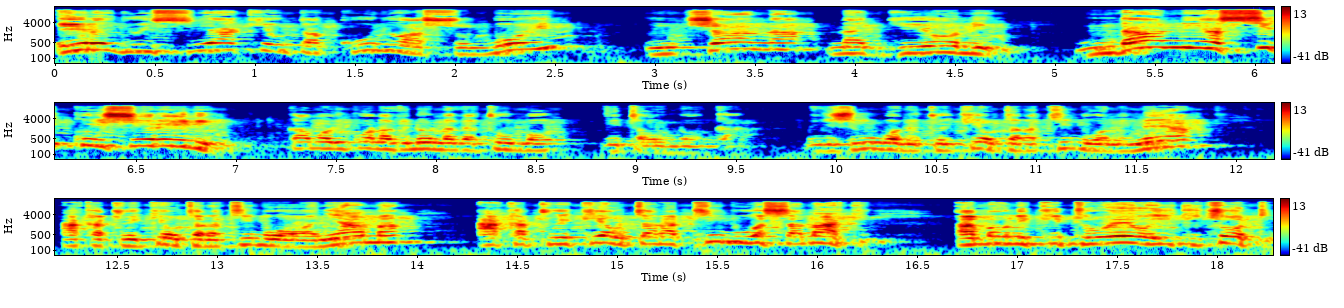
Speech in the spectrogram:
ile juisi yake utakunywa asubuhi, mchana na jioni. Ndani ya siku ishirini, kama ulikuwa na vidonda vya tumbo vitaondoka. Mwenyezi Mungu ametuwekea utaratibu wa mimea, akatuwekea utaratibu wa wanyama, akatuwekea utaratibu wa samaki ambao ni kitoweo hiki chote,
